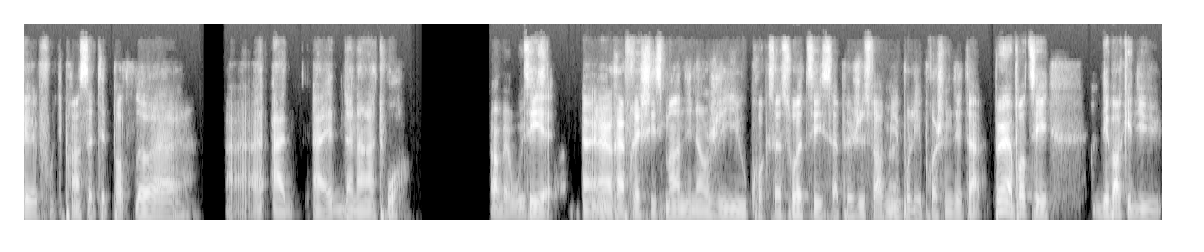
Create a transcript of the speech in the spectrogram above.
il faut que tu prends cette petite porte-là à, être donnant à toi. Ah ben oui. Un, un, rafraîchissement d'énergie ou quoi que ce soit, ça peut juste faire mieux pour les prochaines étapes. Peu importe, débarquer du,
